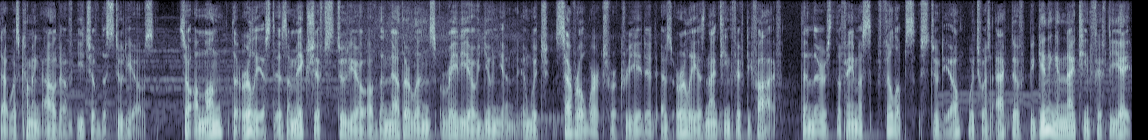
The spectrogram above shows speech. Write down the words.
that was coming out of each of the studios. So, among the earliest is a makeshift studio of the Netherlands Radio Union, in which several works were created as early as 1955. Then there's the famous Philips studio, which was active beginning in 1958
